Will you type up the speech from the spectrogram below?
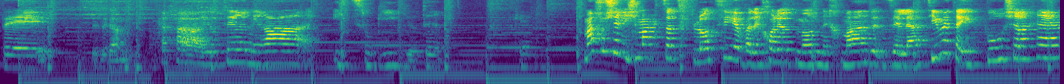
וזה גם ככה יותר נראה ייצוגי יותר. כן. משהו שנשמע קצת פלוצי אבל יכול להיות מאוד נחמד, זה להתאים את האיפור שלכם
